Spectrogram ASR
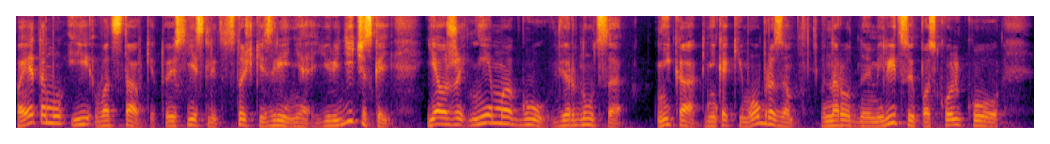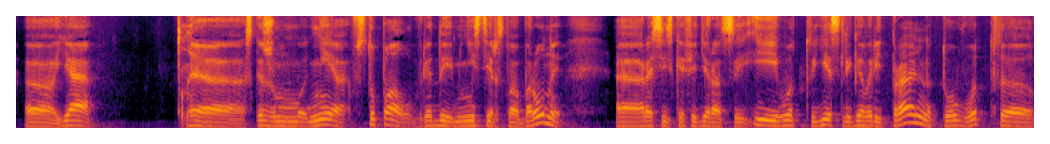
Поэтому и в отставке. То есть, если с точки зрения юридической, я уже не могу вернуться никак, никаким образом в народную милицию, поскольку э, я, скажем, не вступал в ряды Министерства обороны, Э, Российской Федерации. И вот если говорить правильно, то вот э,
